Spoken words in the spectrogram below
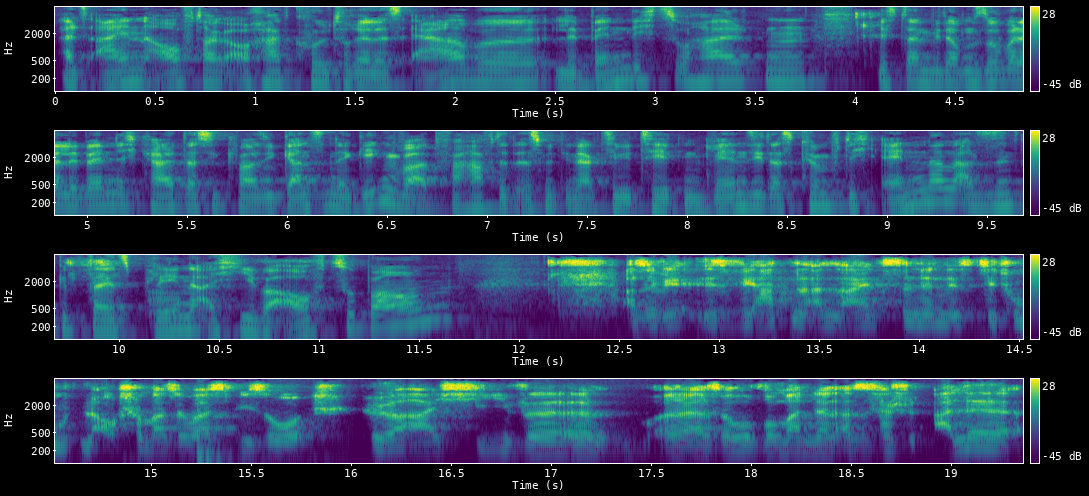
als einen Auftrag auch hat, kulturelles Erbe lebendig zu halten, ist dann wiederum so bei der Lebendigkeit, dass sie quasi ganz in der Gegenwart verhaftet ist mit den Aktivitäten. Werden Sie das künftig ändern? Also gibt es da jetzt Pläne, Archive aufzubauen? Also wir, wir hatten an einzelnen Instituten auch schon mal sowas wie so Hörarchive oder so, wo man dann also alle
